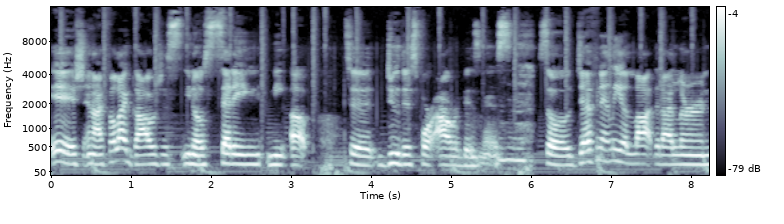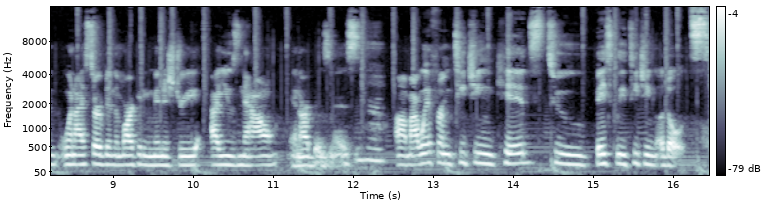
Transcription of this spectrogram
Ish, and I feel like God was just you know setting me up to do this for our business. Mhm. So definitely a lot that I learned when I served in the marketing ministry I use now in our business. Mhm. Um, I went from teaching kids to basically teaching adults.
